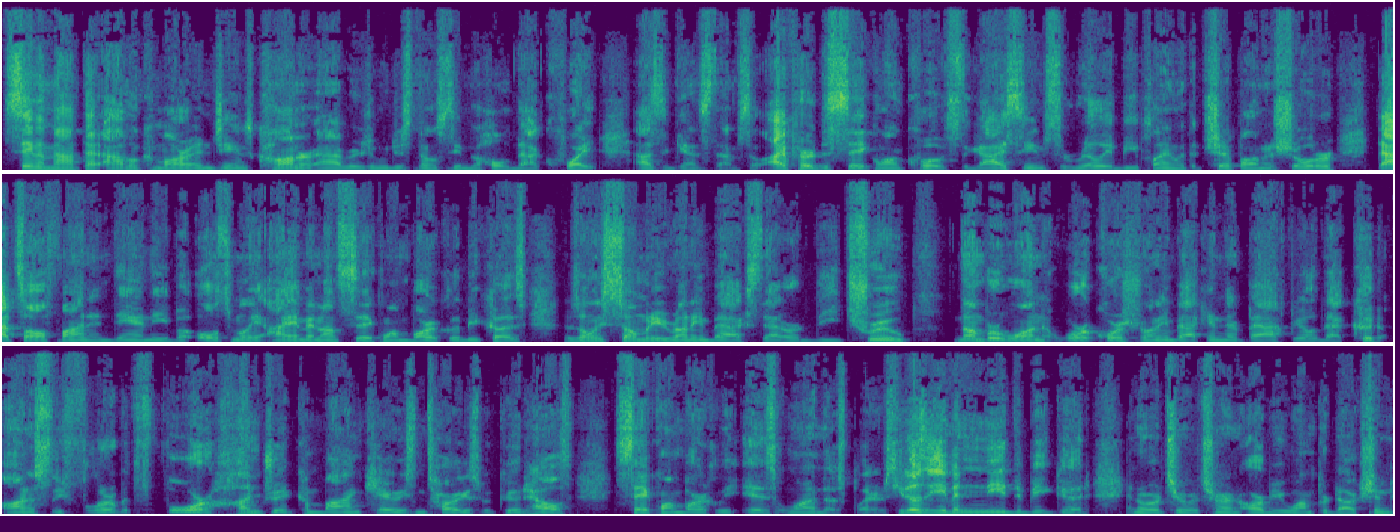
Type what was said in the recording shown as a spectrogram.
same amount that Alvin Kamara and James Conner averaged, and we just don't seem to hold that quite as against them. So I've heard the Saquon quotes. The guy seems to really be playing with a chip on his shoulder. That's all fine and dandy, but ultimately I am in on Saquon Barkley because there's only so many running backs that are the true number one workhorse running back in their backfield that could honestly flirt with 400 combined carries and targets with good health. Saquon Barkley is one of those players. He doesn't even need to be good in order to return RB1 production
